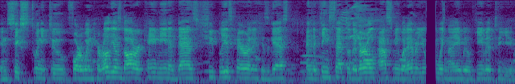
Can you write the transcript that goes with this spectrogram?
In 622, for when Herodias' daughter came in and danced, she pleased Herod and his guests. And the king said to the girl, Ask me whatever you wish, and I will give it to you.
